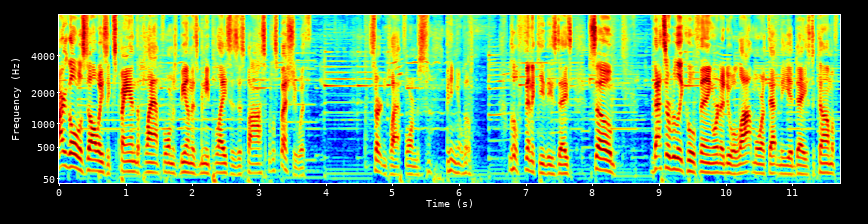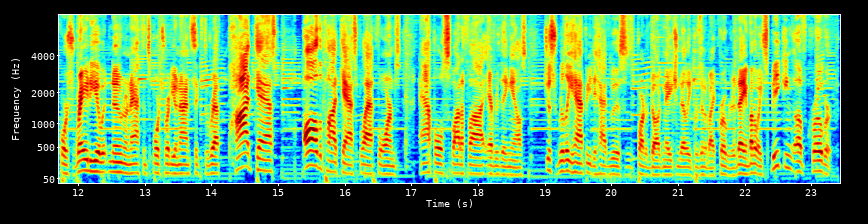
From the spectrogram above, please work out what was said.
our goal is to always expand the platforms, be on as many places as possible, especially with certain platforms being a little, a little finicky these days. So that's a really cool thing. We're going to do a lot more at that in the days to come. Of course, radio at noon on Athens Sports Radio 96 The Ref, podcast, all the podcast platforms, Apple, Spotify, everything else. Just really happy to have you with us as part of DawgNation Daily presented by Kroger today. And by the way, speaking of Kroger,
